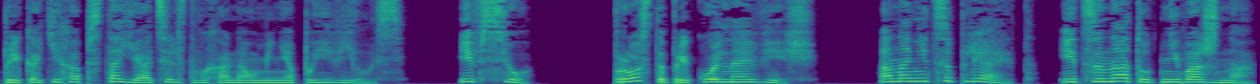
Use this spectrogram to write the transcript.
при каких обстоятельствах она у меня появилась. И все. Просто прикольная вещь. Она не цепляет, и цена тут не важна.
